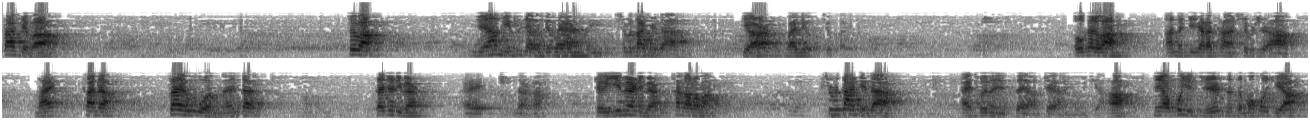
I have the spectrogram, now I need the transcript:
大写吧，对吧？人家名字叫接三人，是不是大写的？点儿 y9 就可以，OK 了吧？啊，那接下来看是不是啊？来看着，在我们的在这里边，哎哪儿啊？这个页面里面看到了吗？是不是大写的？哎，所以呢，这样这样用一下啊。那要获取值，那怎么获取啊？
